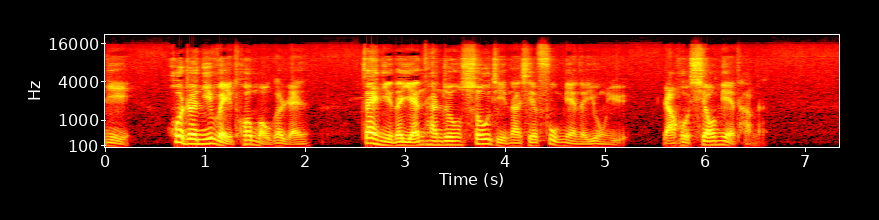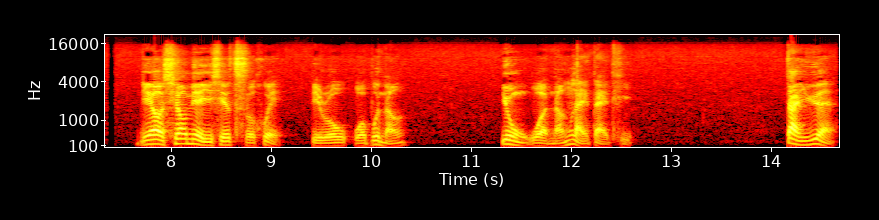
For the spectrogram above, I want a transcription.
你或者你委托某个人，在你的言谈中收集那些负面的用语。然后消灭它们。你要消灭一些词汇，比如“我不能”，用“我能”来代替；“但愿”，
